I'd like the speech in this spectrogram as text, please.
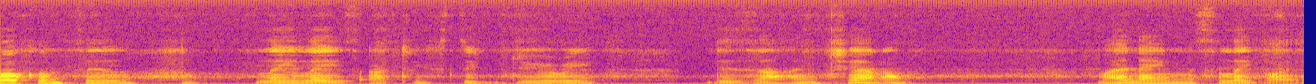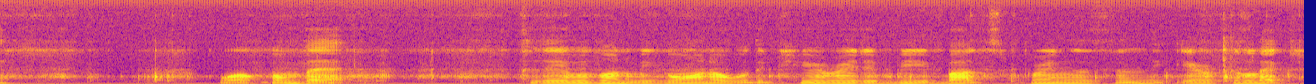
Welcome to Lele's Artistic Jewelry Design channel. My name is Lele. Welcome back. Today we're going to be going over the curated bead box spring is in the Air collection.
